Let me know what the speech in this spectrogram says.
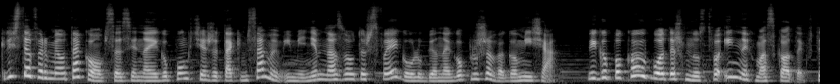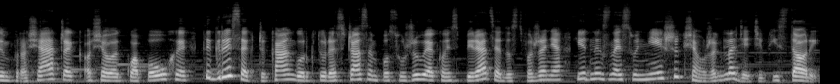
Christopher miał taką obsesję na jego punkcie, że takim samym imieniem nazwał też swojego ulubionego pluszowego misia. W jego pokoju było też mnóstwo innych maskotek, w tym prosiaczek, osiołek kłapouchy, tygrysek czy kangur, które z czasem posłużyły jako inspiracja do stworzenia jednych z najsłynniejszych książek dla dzieci w historii.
